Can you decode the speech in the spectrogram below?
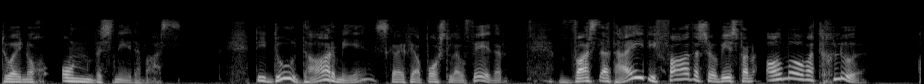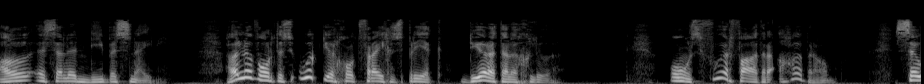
toe hy nog onbesnede was. Die doel daarmee, skryf die apostel nou verder, was dat hy die vader sou wees van almal wat glo, al is hulle nie besny nie. Hulle word dus ook deur God vrygespreek deurdat hulle glo. Ons voorvader Abraham sou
